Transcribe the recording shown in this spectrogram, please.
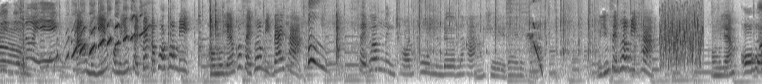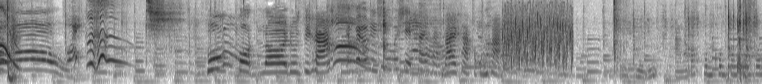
ปีกนิดหน่อยเองอ้าวหนูยิ้มของหนูยิ้มใส่แป้งข้าวโพดเพิ่มอีกของหนูแย้มก็ใส่เพิ่มอีกได้ค่ะ ใส่เพิ่มหนึ่งช้อนพูนเหมือนเดิมนะคะ โอเคได้เลยค่ะหนูยิ้มใส่เพิ่มอีกค่ะ ของหนูแย้มโอ้โหโอ๊ยฟุ้งหมดเลยดูสิคะยังไปเอาทิชชู่มาเช็ดให้ค่ะ ได้ค่ะขอบคุณค่ะ หนูยิ้มอะแล้วก็คนคนคนคนคน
